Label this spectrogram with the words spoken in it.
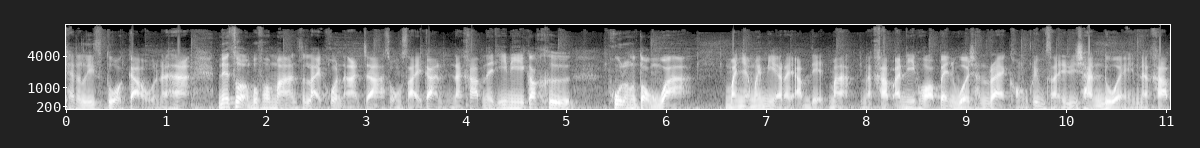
Catalyst ตัวเก่านะฮะ ในส่วนของ performance หลายคนอาจจะสงสัยกันนะครับ ในที่นี้ก็คือพูดตรงๆว่ามันยังไม่มีอะไรอัปเดตมากนะครับ อันนี้เพราะว่าเป็นเวอร์ชันแรกของ Crimson Edition ด้วยนะครับ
